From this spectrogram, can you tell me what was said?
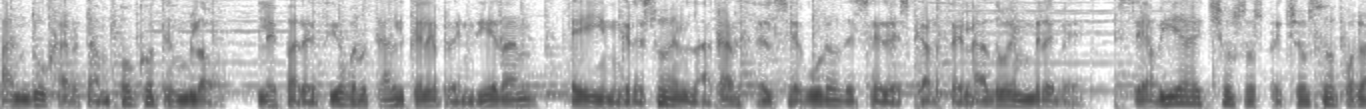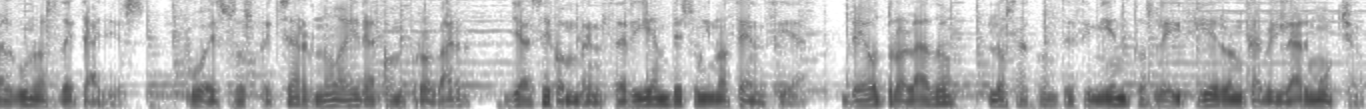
Andújar tampoco tembló, le pareció brutal que le prendieran, e ingresó en la cárcel seguro de ser escarcelado en breve. Se había hecho sospechoso por algunos detalles, pues sospechar no era comprobar, ya se convencerían de su inocencia. De otro lado, los acontecimientos le hicieron cavilar mucho.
